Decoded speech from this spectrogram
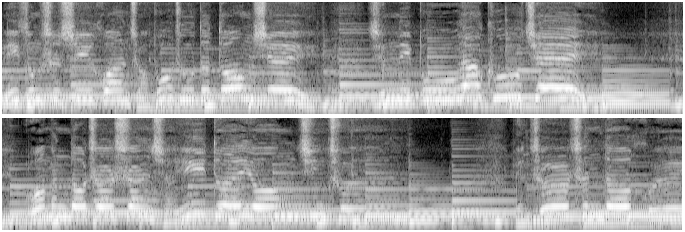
你总是喜欢抓不住的东西。请你不要哭泣，我们都只剩下一堆用青春编织成的回忆。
